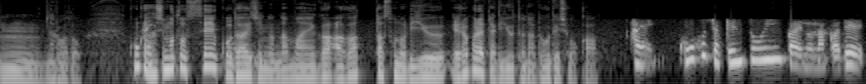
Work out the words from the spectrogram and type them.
うんなるほど。今回はい。橋本聖子大臣の名前が挙がったその理由選ばれた理由というのはどうでしょうか？はい、候補者検討委員会の中で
